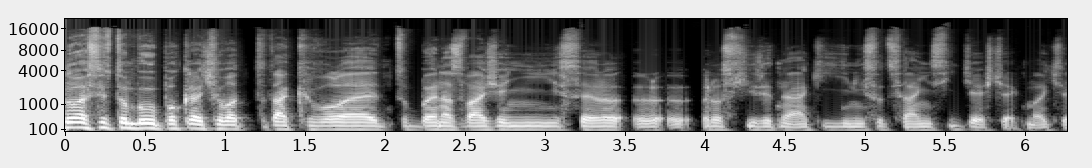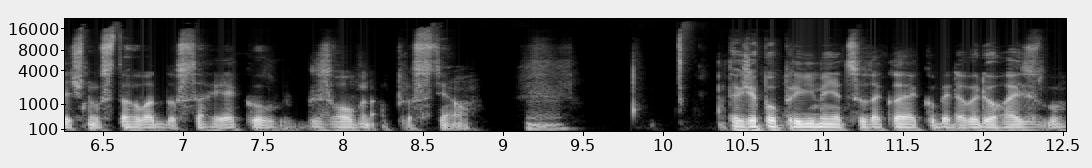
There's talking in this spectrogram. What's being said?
No jestli v tom budu pokračovat, tak vole, to bude na zvážení se ro- ro- rozšířit na nějaký jiný sociální sítě ještě, jak ti začnou stahovat dosahy jako z hovna prostě, no. Hm. Takže poprvé mi něco takhle jakoby dali do hajzlu.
